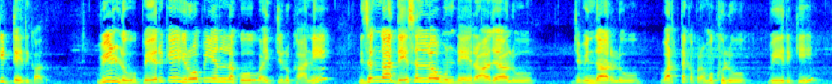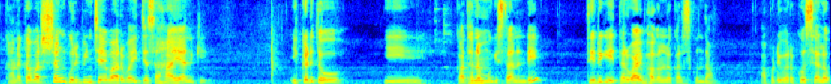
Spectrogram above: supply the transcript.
కిట్టేది కాదు. వీళ్ళు పేరుకే యూరోపియన్లకు వైద్యులు కానీ నిజంగా దేశంలో ఉండే రాజాలు జమీందారులు వర్తక ప్రముఖులు వీరికి కనకవర్షం కురిపించేవారు వైద్య సహాయానికి. ఇక్కడితో ఈ కథనం ముగిస్తానండి. తిరిగి తరువాయి భాగంలో కలుసుకుందాం. అప్పటి వరకు సెలవు.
